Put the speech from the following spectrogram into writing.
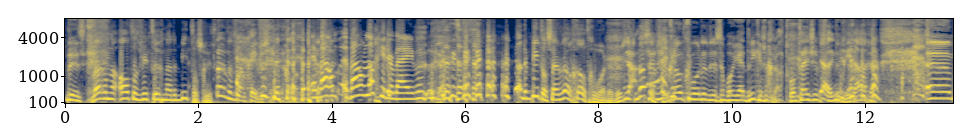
Dus, Waarom nou altijd weer terug naar de Beatles, Ruud? nou, dat wou ik even zeggen. En waarom, waarom lach je erbij? Want, Nou, de Beatles zijn wel groot geworden. Dus Ja, dat ze zijn zo groot geworden, dus dan word jij drie keer zo groot. Want deze heeft Ja, in drie dagen. Ehm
